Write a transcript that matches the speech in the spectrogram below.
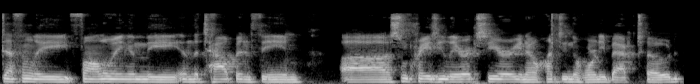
definitely following in the in the Taupin theme. Uh, some crazy lyrics here, you know, hunting the horny back toad.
